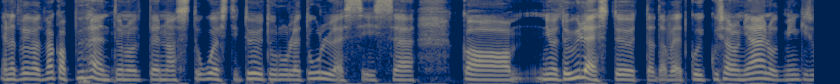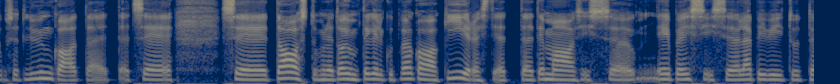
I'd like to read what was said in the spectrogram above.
ja nad võivad väga pühendunult ennast uuesti tööturule tulles siis äh, ka nii-öelda üles töötada või et kui, kui seal on jäänud mingisugused lüngad, et, et see, see taastumine toimub tegelikult väga kiiresti, et tema siis äh, EBS-is läbi viidud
